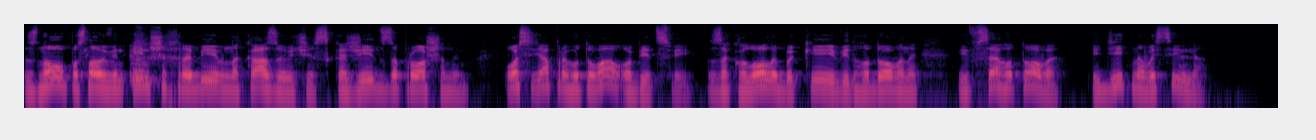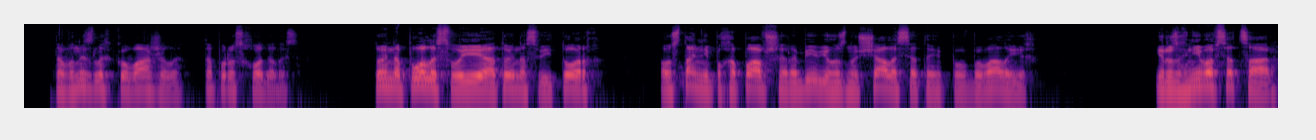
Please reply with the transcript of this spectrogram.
Знову послав він інших рабів, наказуючи, скажіть запрошеним. Ось я приготував обід свій, закололи бики відгодоване, і все готове. Ідіть на весілля. Та вони злегковажили та порозходились. Той на поле своє, а той на свій торг. А останні, похапавши рабів, його знущалися та й повбивали їх. І розгнівався цар,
